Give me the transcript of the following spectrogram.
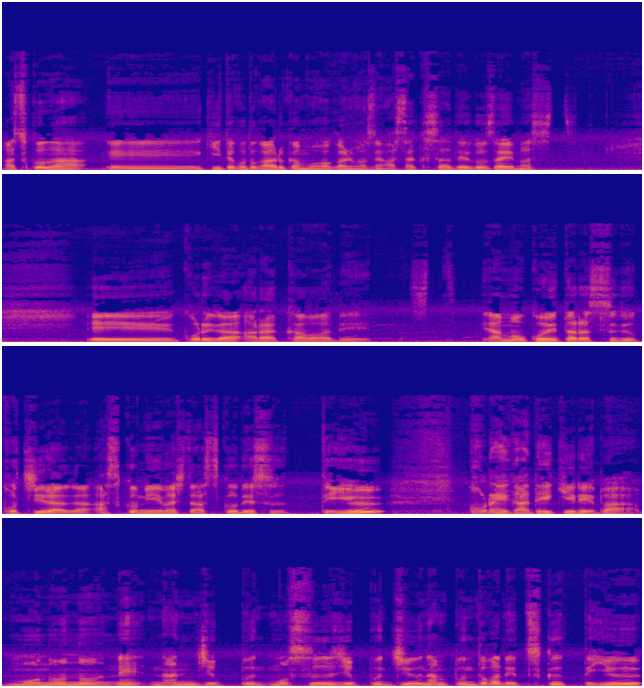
あそこが、えー、聞いたことがあるかもわかりません。浅草でございます。えー、これが荒川で、いや、もう超えたらすぐこちらが、あそこ見えました、あそこですっていう、これができれば、もののね、何十分、もう数十分、十何分とかで着くっていう、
